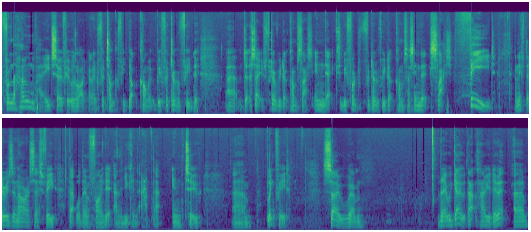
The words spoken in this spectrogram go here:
from the home page. So if it was like you know photography.com, it would be photography. Uh, say it's photography.com slash index. It'd be photography.com slash index slash feed. And if there is an RSS feed, that will then find it, and then you can add that into um, Blink feed. So um, there we go that's how you do it um,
